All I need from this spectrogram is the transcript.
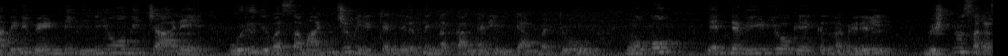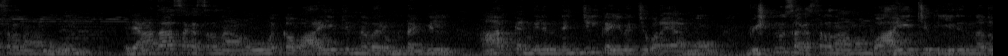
അതിനു വേണ്ടി വിനിയോഗിച്ചാലേ ഒരു ദിവസം അഞ്ച് മിനിറ്റെങ്കിലും നിങ്ങൾക്ക് അങ്ങനെ ഇരിക്കാൻ പറ്റൂ. നോക്കൂ എന്റെ വീഡിയോ കേൾക്കുന്നവരിൽ വിഷ്ണു സഹസ്രനാമവും രാധാ സഹസ്രനാമവും ഒക്കെ വായിക്കുന്നവരുണ്ടെങ്കിൽ ആർക്കെങ്കിലും നെഞ്ചിൽ കൈവച്ച് പറയാമോ? വിഷ്ണു സഹസ്രനാമം വായിച്ചു തീരുന്നത്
